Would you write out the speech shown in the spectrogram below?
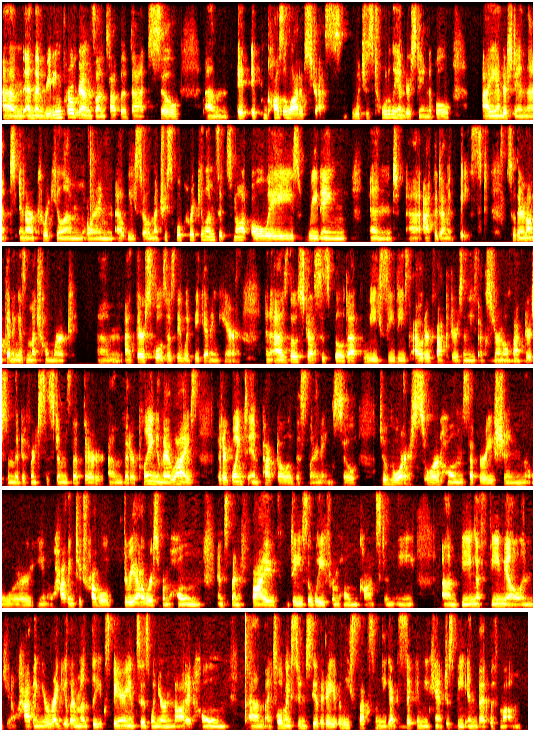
um, and then reading programs on top of that. So um, it, it can cause a lot of stress, which is totally understandable. I understand that in our curriculum, or in at least elementary school curriculums, it's not always reading and uh, academic based. So they're not getting as much homework um, at their schools as they would be getting here. And as those stresses build up, we see these outer factors and these external factors from the different systems that they're um, that are playing in their lives that are going to impact all of this learning. So divorce or home separation or you know having to travel three hours from home and spend five days away from home constantly um, being a female and you know having your regular monthly experiences when you're not at home. Um, i told my students the other day it really sucks when you get sick and you can't just be in bed with mom.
